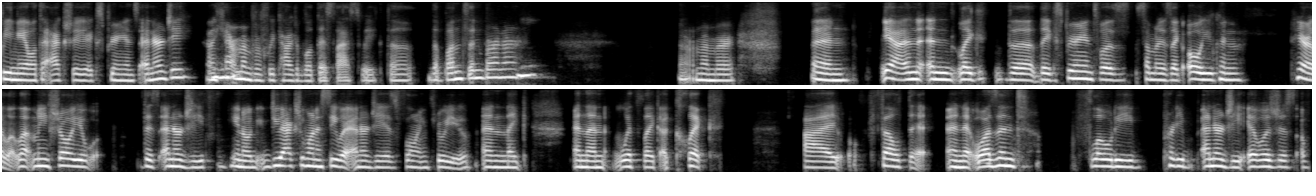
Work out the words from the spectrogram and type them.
being able to actually experience energy. Mm-hmm. I can't mm-hmm. remember if we talked about this last week. The the Bunsen burner. Mm-hmm. I don't remember. And yeah, and and like the the experience was somebody's like, oh, you can here. Let, let me show you this energy. You know, do you actually want to see what energy is flowing through you? And like, and then with like a click, I felt it, and it wasn't floaty pretty energy. It was just a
